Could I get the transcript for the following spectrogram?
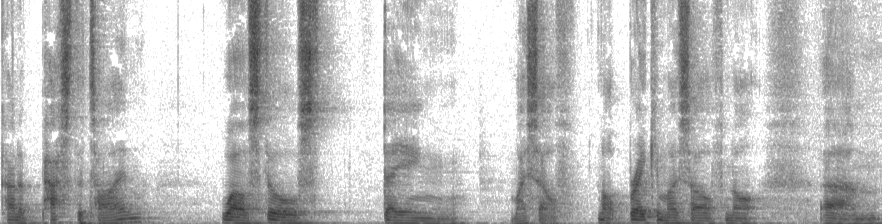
kind of pass the time while still staying myself, not breaking myself, not um,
